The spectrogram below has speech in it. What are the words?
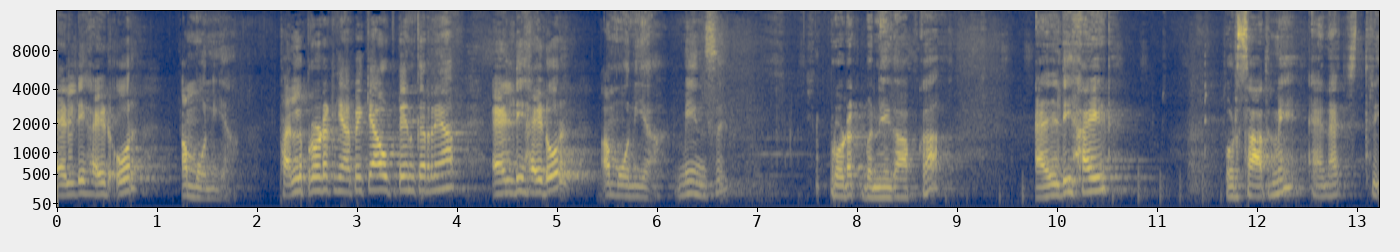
एल्डिहाइड और अमोनिया फाइनल प्रोडक्ट यहाँ पे क्या ऑप्टेन कर रहे हैं आप? एल्डिहाइड और अमोनिया मीन्स प्रोडक्ट बनेगा आपका एल्डिहाइड और साथ में NH3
